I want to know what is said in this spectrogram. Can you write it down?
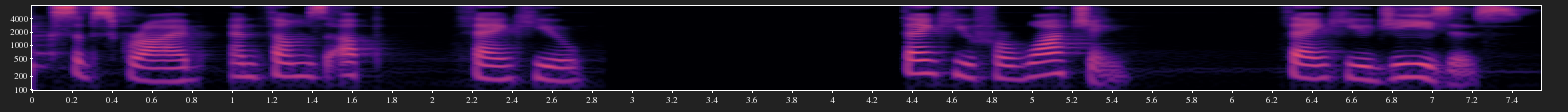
Click subscribe and thumbs up. Thank you. Thank you for watching. Thank you, Jesus.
